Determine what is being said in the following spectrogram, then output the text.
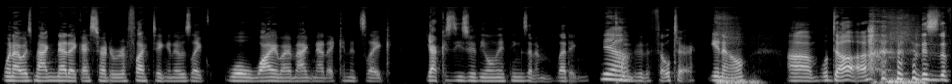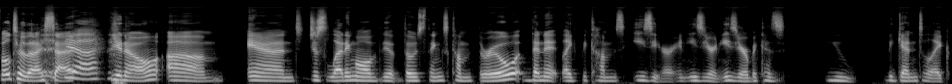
when I was magnetic, I started reflecting and it was like, well, why am I magnetic? And it's like, yeah, because these are the only things that I'm letting Yeah. come through the filter. You know, um, well, duh, this is the filter that I set. Yeah. You know, um, and just letting all of the, those things come through, then it like becomes easier and easier and easier because you begin to like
